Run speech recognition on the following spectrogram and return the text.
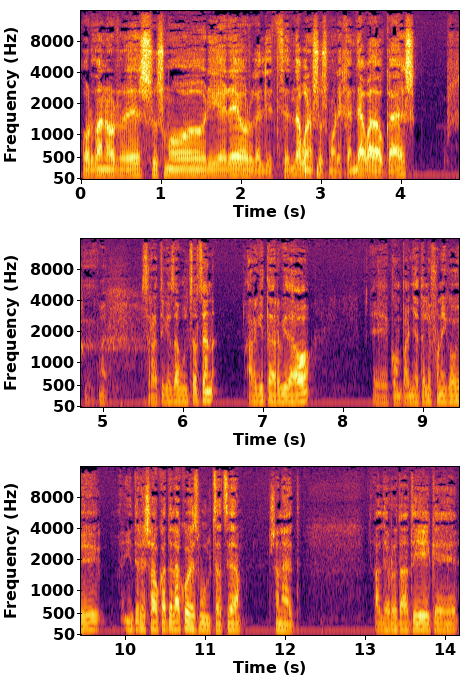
Orduan hor ez susmori ere hor gelditzen da, bueno, susmori jendeak badauka, ez? Zergatik ez da bultzatzen, argita erbi dago, e, konpainia telefoniko bi interesa daukatelako ez bultzatzea. Sanet, alde horretatik, e,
